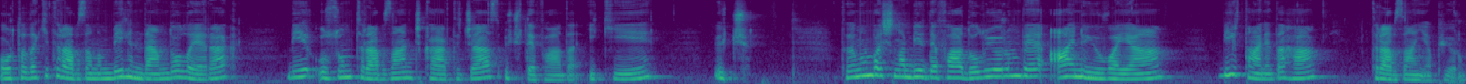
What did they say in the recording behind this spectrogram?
ortadaki trabzanın belinden dolayarak bir uzun trabzan çıkartacağız. 3 defada 2 3 Tığımın başına bir defa doluyorum ve aynı yuvaya bir tane daha trabzan yapıyorum.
